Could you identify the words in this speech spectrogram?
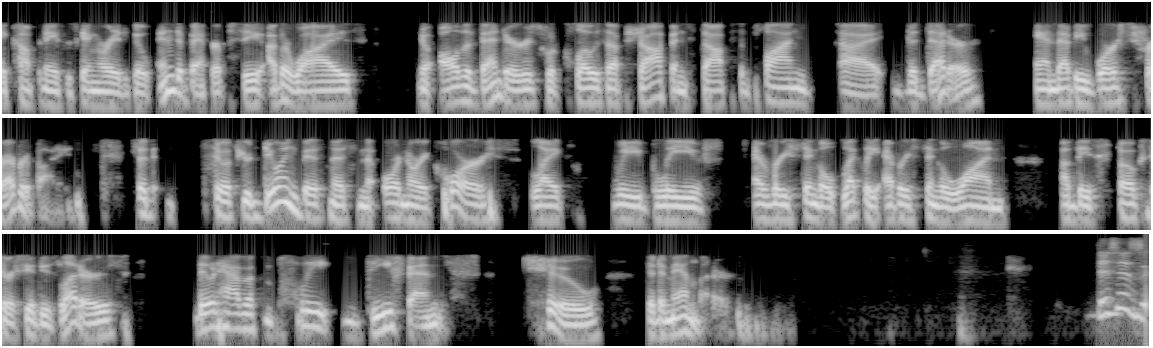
a company that's getting ready to go into bankruptcy. Otherwise, you know, all the vendors would close up shop and stop supplying uh, the debtor, and that'd be worse for everybody. So, th- so if you're doing business in the ordinary course, like we believe every single, likely every single one of these folks that receive these letters, they would have a complete defense to the demand letter. This is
